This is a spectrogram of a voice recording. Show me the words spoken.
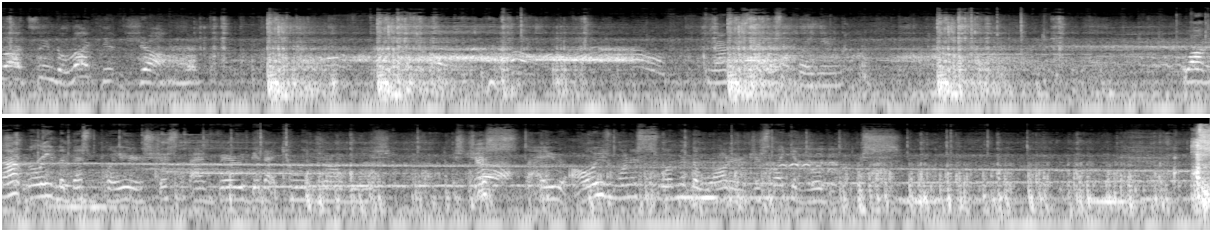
lot seem to like getting shot. Well, I'm not really the best player. It's just I'm very good at killing zombies. It's just I always want to swim in the water, just like in Roblox.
